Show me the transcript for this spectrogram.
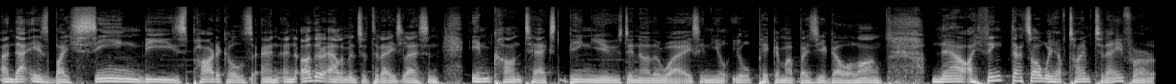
and that is by seeing these particles and, and other elements of today's lesson in context being used in other ways, and you'll you'll pick them up as you go along. Now, I think that's all we have time today for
